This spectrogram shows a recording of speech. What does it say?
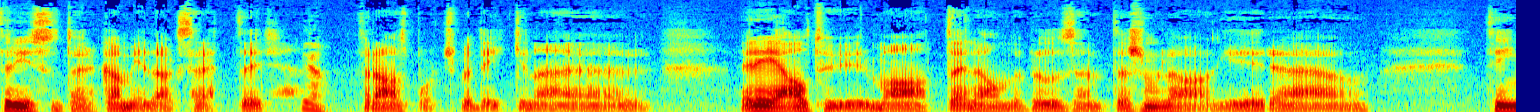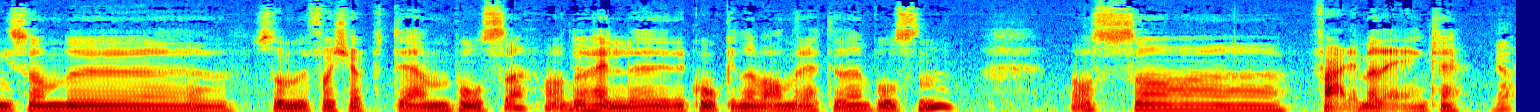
frysetørka middagsretter Ja. fra sportsbutikkene. Real turmat eller andre produsenter som lager eh, ting som du, som du får kjøpt i en pose, og du heller kokende vann rett i den posen. Og så eh, ferdig med det, egentlig. Ja.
